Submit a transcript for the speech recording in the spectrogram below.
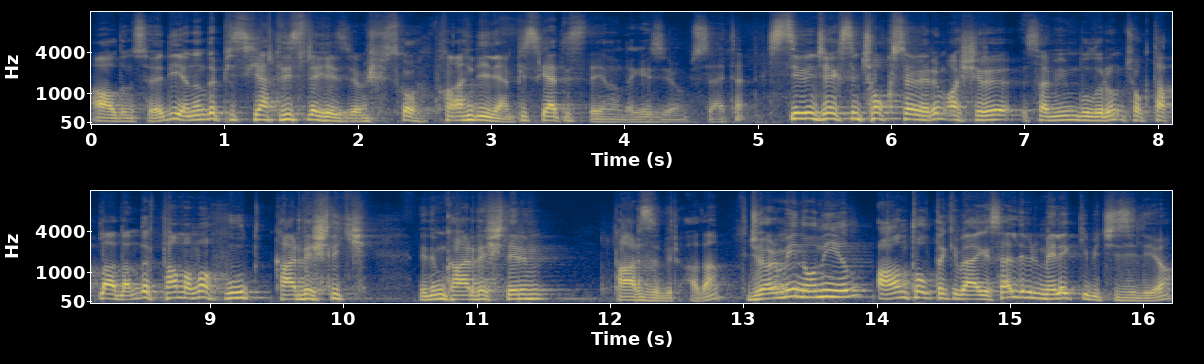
aldığını söyledi. Yanında psikiyatristle geziyormuş. Psikolog falan değil yani. Psikiyatrist de yanında geziyormuş zaten. Steven Jackson çok severim. Aşırı samimi bulurum. Çok tatlı adamdır. Tam ama Hood kardeşlik. Dedim kardeşlerim tarzı bir adam. Jermaine O'Neal Untold'daki belgeselde bir melek gibi çiziliyor.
